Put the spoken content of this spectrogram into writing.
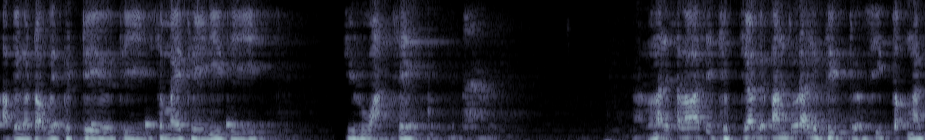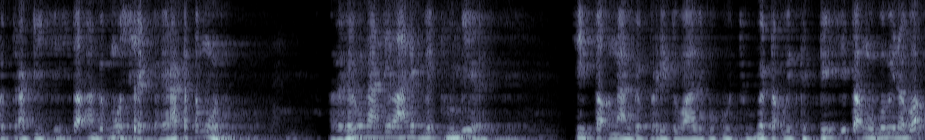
apa ngetok wit gede di semai ini di di ruang se. Nah, mengenai selawasi Jogja, mbak Pantura ya beda, sitok nganggep tradisi, sitok nganggep musrik, ya ketemu. Lalu nganti langit bumi ya. Sitok nganggep ritual iku kudu ngethok wit gede, sitok ngukumi napa?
